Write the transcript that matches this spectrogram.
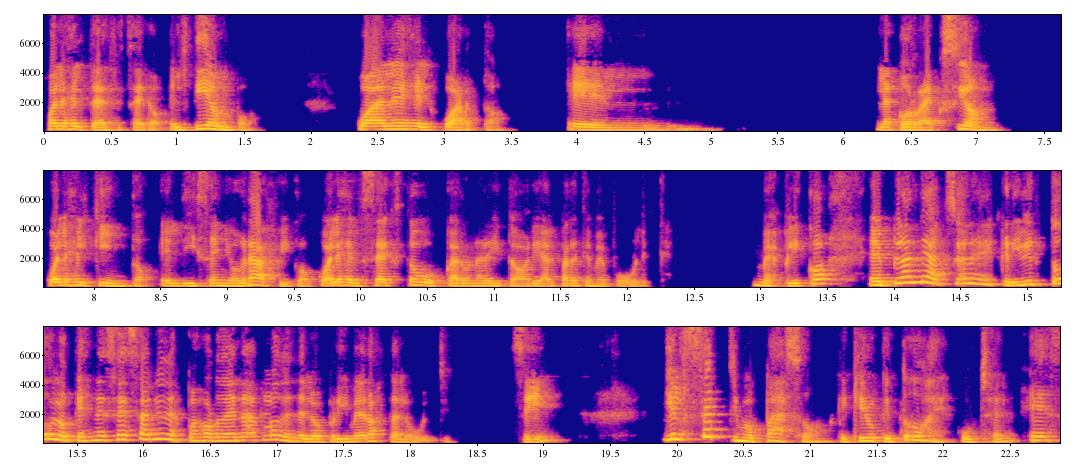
¿Cuál es el tercero? El tiempo. ¿Cuál es el cuarto? El, la corrección. ¿Cuál es el quinto? El diseño gráfico. ¿Cuál es el sexto? Buscar una editorial para que me publique. ¿Me explico? El plan de acción es escribir todo lo que es necesario y después ordenarlo desde lo primero hasta lo último. ¿Sí? Y el séptimo paso que quiero que todos escuchen es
